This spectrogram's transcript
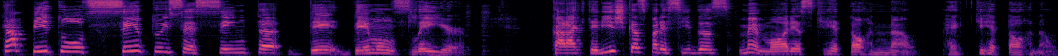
Capítulo 160 de Demon Slayer. Características parecidas, memórias que retornam. Re, que retornam.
